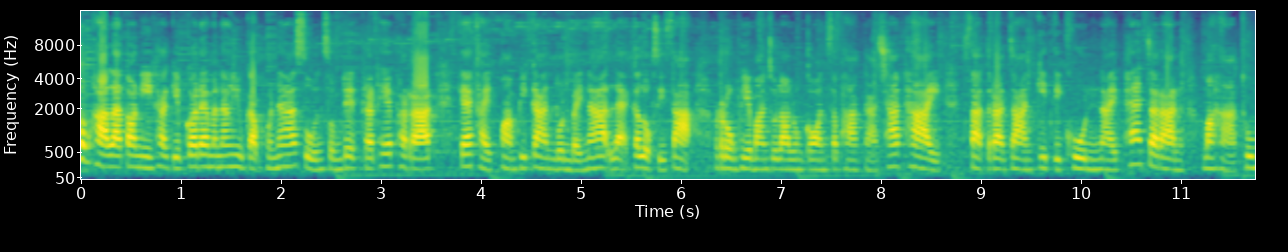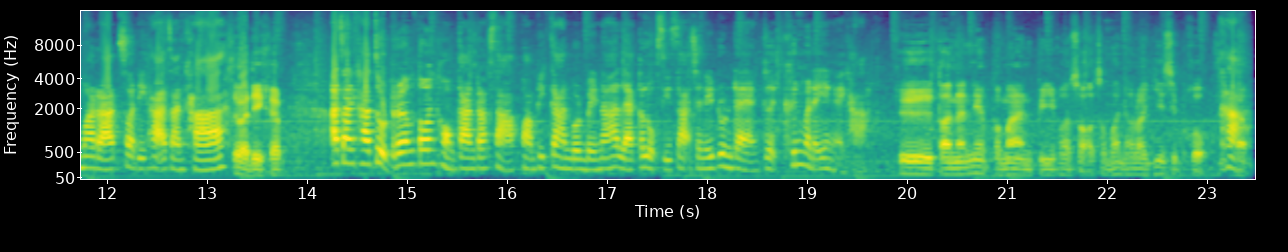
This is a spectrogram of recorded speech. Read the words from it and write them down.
ผู้ชมคะและตอนนี้ค่ะกิฟก็ได้มานั่งอยู่กับหัวหน้าศูนย์สมเด็จพระเทพรัตน์แก้ไขความพิการบนใบหน้าและกระโหลกศีรษะ โรงพยาบาลจุฬาลงกรณ์สภากาชาติไทย ศาสตราจารย์กิตติคุณนายแพทย์จรันมหาธุมรัตน์สวัสดีค่ะอาจารย์คะสวัสดีครับ อาจารย์คะจุดเริ่มต้นของการรักษาความพิการบนใบหน้า และกระโหลกศีรษะชนิดรุนแรงเกิดขึ้นมาได้ยังไงคะคือตอนนั้นเนี่ยประมาณปีพศ 2526 นะครับ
